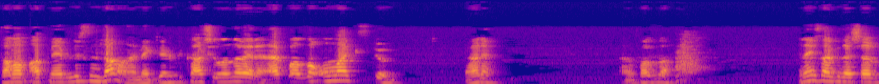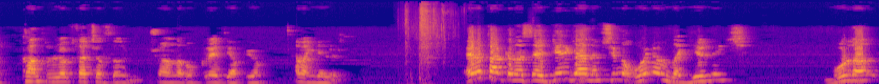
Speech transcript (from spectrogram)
tamam atmayabilirsiniz ama emeklerin bir karşılığını veren en fazla 10 like istiyorum. Yani en fazla. Neyse arkadaşlar Counter Blocks açılsın. Şu anda upgrade yapıyorum. Hemen gelirim. Arkadaşlar geri geldim. Şimdi oyunumuza girdik. Buradan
